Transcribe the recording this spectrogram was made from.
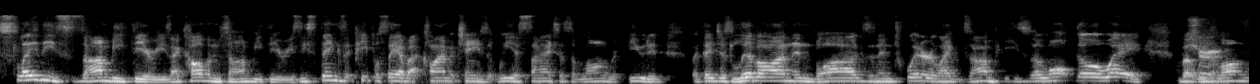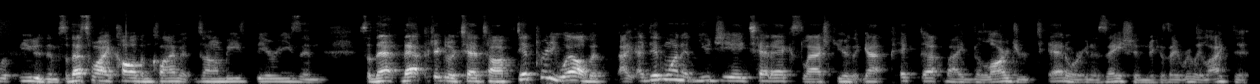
slay these zombie theories. I call them zombie theories. These things that people say about climate change that we as scientists have long refuted, but they just live on in blogs and in Twitter like zombies. So won't go away, but sure. we've long refuted them. So that's why I call them climate zombies theories. And so that that particular TED talk did pretty well. But I, I did one at UGA TEDx last year that got picked up by the larger TED organization because they really liked it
